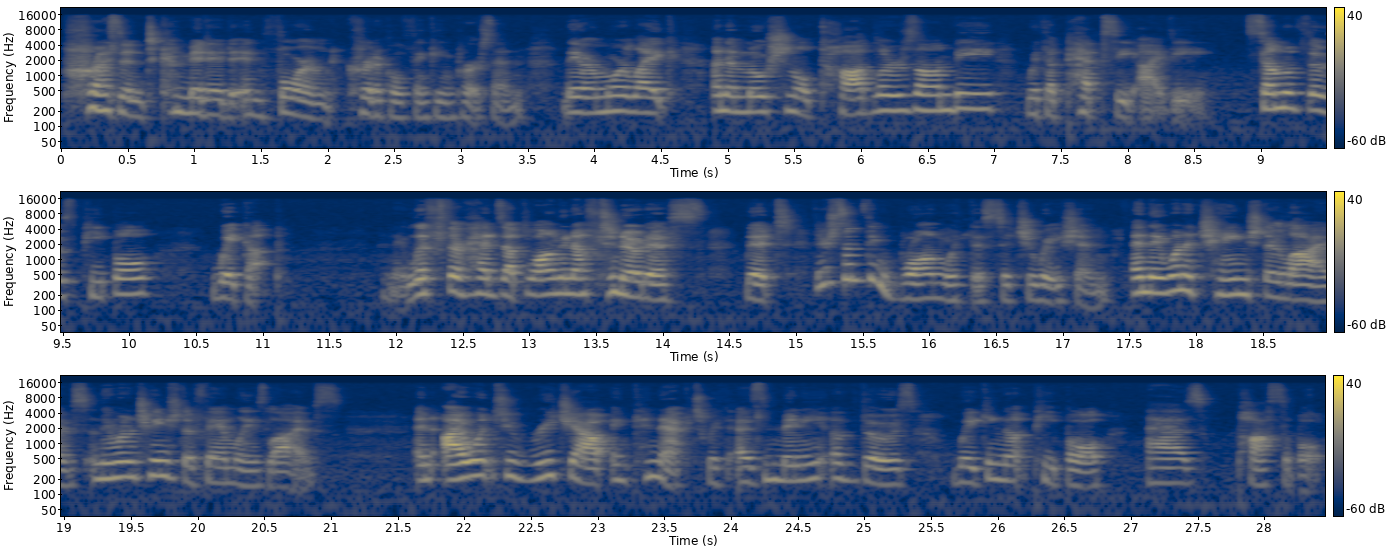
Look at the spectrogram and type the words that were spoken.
present, committed, informed, critical thinking person. They are more like an emotional toddler zombie with a Pepsi IV. Some of those people wake up and they lift their heads up long enough to notice that there's something wrong with this situation and they want to change their lives and they want to change their families' lives and I want to reach out and connect with as many of those waking up people as possible.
